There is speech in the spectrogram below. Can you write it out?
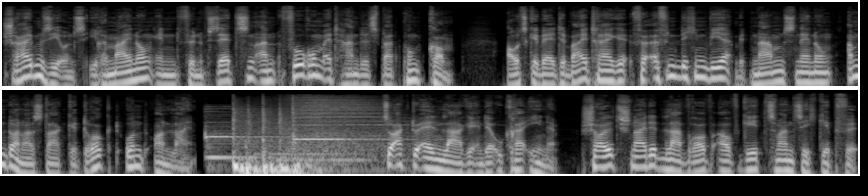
Schreiben Sie uns Ihre Meinung in fünf Sätzen an forum.handelsblatt.com. Ausgewählte Beiträge veröffentlichen wir mit Namensnennung am Donnerstag gedruckt und online. Zur aktuellen Lage in der Ukraine. Scholz schneidet Lavrov auf G20-Gipfel.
